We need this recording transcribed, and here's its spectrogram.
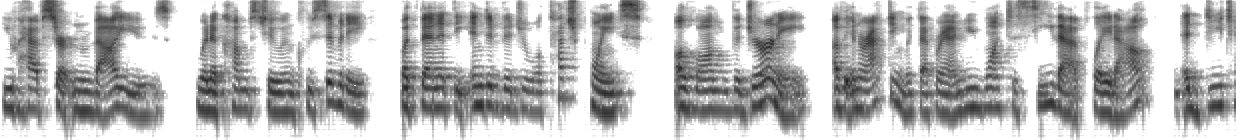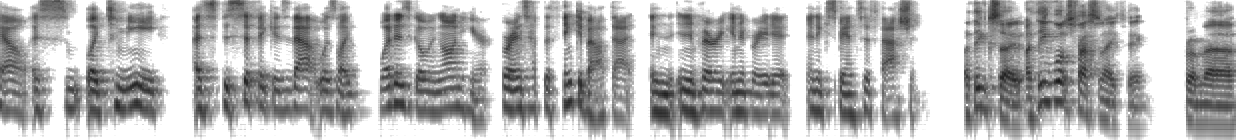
you have certain values when it comes to inclusivity. But then at the individual touch points along the journey of interacting with that brand, you want to see that played out. A detail as like to me, as specific as that was like, what is going on here? Brands have to think about that in, in a very integrated and expansive fashion. I think so. I think what's fascinating from uh,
